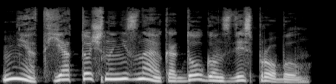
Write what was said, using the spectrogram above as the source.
«Нет, я точно не знаю, как долго он здесь пробыл.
